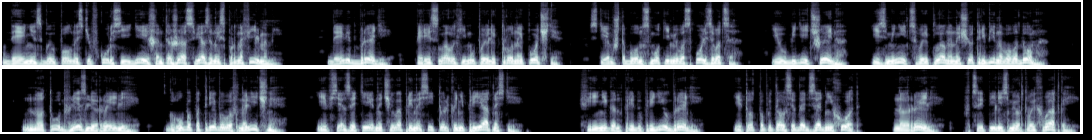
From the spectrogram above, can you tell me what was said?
Деннис был полностью в курсе идеи шантажа, связанной с порнофильмами. Дэвид Брэди переслал их ему по электронной почте, с тем, чтобы он смог ими воспользоваться и убедить Шейна изменить свои планы насчет Рябинового дома. Но тут влезли Рейли, грубо потребовав наличные, и вся затея начала приносить только неприятности. Финниган предупредил Брэди, и тот попытался дать задний ход, но Рейли вцепились мертвой хваткой.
